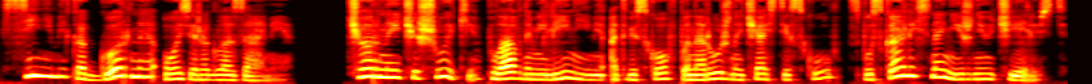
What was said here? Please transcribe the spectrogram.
синими, как горное озеро, глазами. Черные чешуйки плавными линиями от висков по наружной части скул спускались на нижнюю челюсть.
